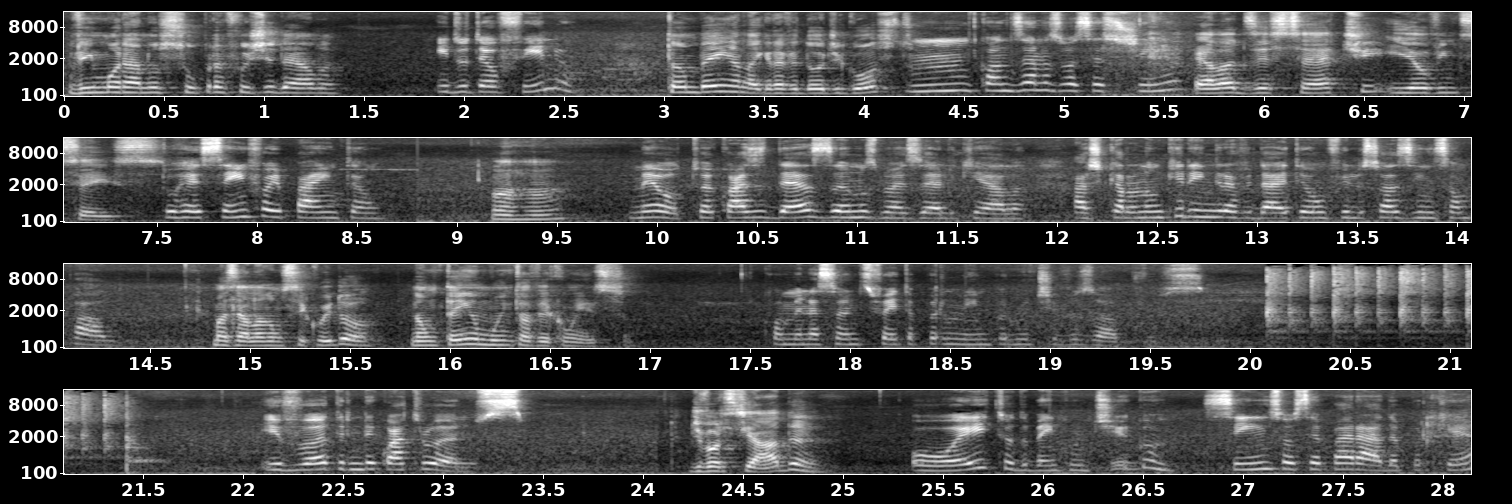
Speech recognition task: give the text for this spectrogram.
Vim morar no sul pra fugir dela. E do teu filho? Também ela engravidou de gosto. Hum, quantos anos vocês tinham? Ela 17 e eu 26. Tu recém foi pai, então? Aham. Meu, tu é quase 10 anos mais velho que ela. Acho que ela não queria engravidar e ter um filho sozinha em São Paulo. Mas ela não se cuidou. Não tenho muito a ver com isso. Combinação desfeita por mim por motivos óbvios. Ivan, 34 anos. Divorciada? Oi, tudo bem contigo? Sim, sou separada. Por quê?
